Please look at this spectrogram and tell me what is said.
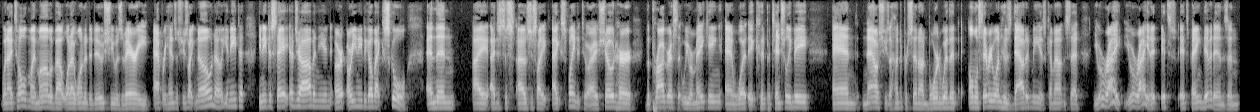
when I told my mom about what I wanted to do, she was very apprehensive. She's like, "No, no, you need to you need to stay at a job, and you or or you need to go back to school." And then I I just, just I was just like I explained it to her. I showed her the progress that we were making and what it could potentially be and now she's 100% on board with it. Almost everyone who's doubted me has come out and said, "You were right. You were right. It, it's it's paying dividends." And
